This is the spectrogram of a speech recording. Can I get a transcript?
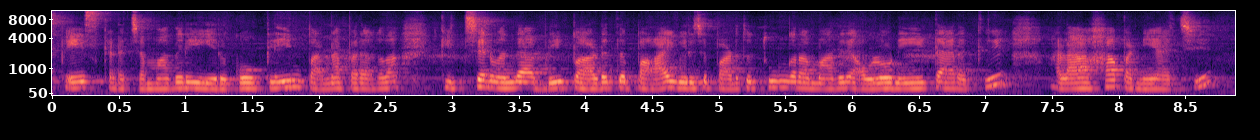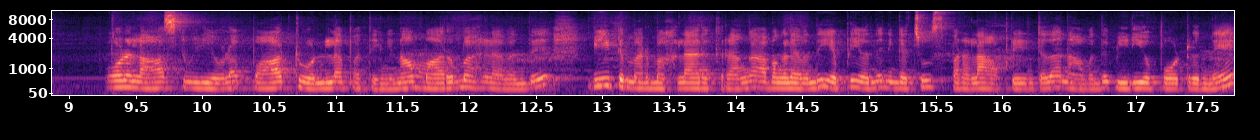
ஸ்பேஸ் கிடைச்ச மாதிரி இருக்கும். க்ளீன் பண்ண பிறகு தான் கிச்சன் வந்து அப்படியே படுத்து பாய் விரித்து படுத்து தூங்குற மாதிரி அவ்வளோ நீட்டாக இருக்குது அழகாக பண்ணியாச்சு. போன லாஸ்ட் வீடியோவில் பார்ட் ஒன்னில் பார்த்தீங்கன்னா மருமகளை வந்து வீட்டு மருமகளாக இருக்கிறாங்க. அவங்கள வந்து எப்படி வந்து நீங்கள் சூஸ் பண்ணலாம் அப்படின்ட்டு தான் நான் வந்து வீடியோ போட்டிருந்தேன்.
